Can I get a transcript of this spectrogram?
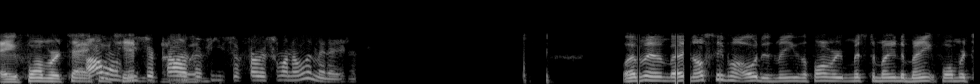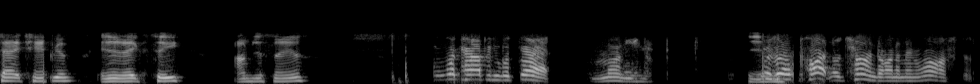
A former tag I won't be surprised if he's the first one eliminated. Well, man, but no sleep on Otis, man. He's a former Mr. Money in the Bank, former tag champion in NXT. I'm just saying. What happened with that? Money. Yeah. His old partner turned on him and lost it.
